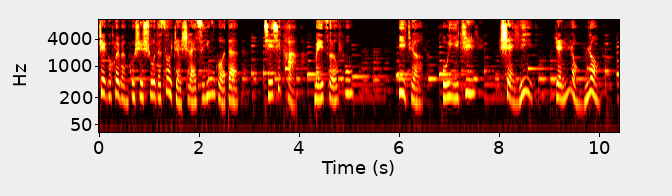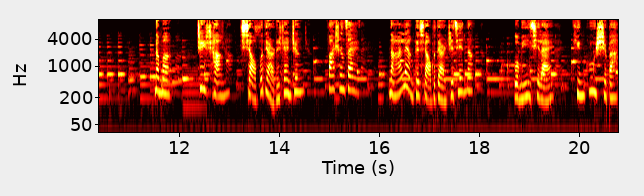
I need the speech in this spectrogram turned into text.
这个绘本故事书的作者是来自英国的杰西卡·梅泽夫，译者胡怡之，沈译任蓉蓉。那么，这场小不点儿的战争发生在哪两个小不点儿之间呢？我们一起来听故事吧。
